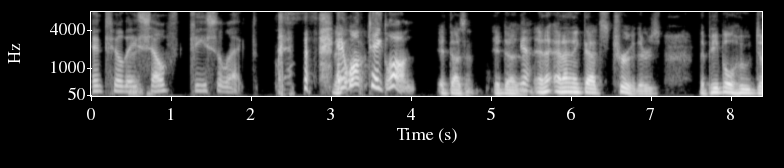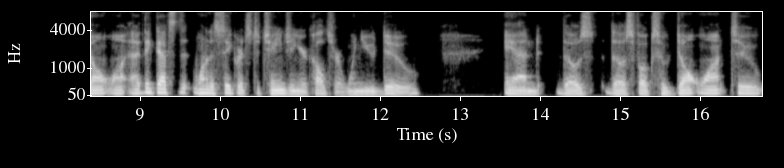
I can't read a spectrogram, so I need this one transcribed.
until they right. self deselect. and it won't take long. It doesn't. It doesn't. Yeah. And, and I think that's true. There's, the people who don't want i think that's the, one of the secrets to changing your culture when you do and those those folks who don't want to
